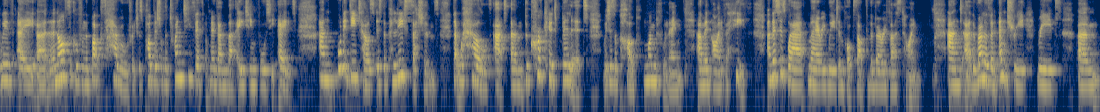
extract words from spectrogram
with a uh, an article from the Bucks Herald, which was published on the 25th of November 1848. And what it details is the police sessions that were held at um, the Crooked Billet, which is a pub, wonderful name, um, in Iver Heath. And this is where Mary Weedon pops up for the very first time. And uh, the relevant entry reads, um,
